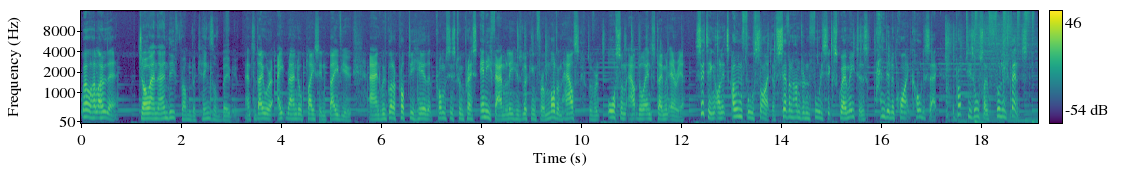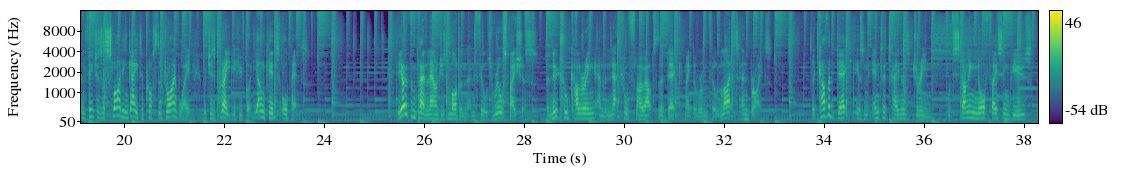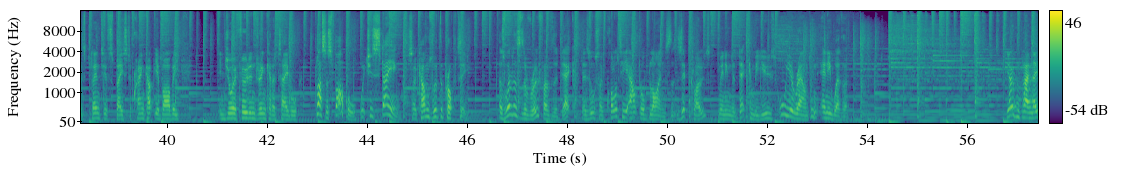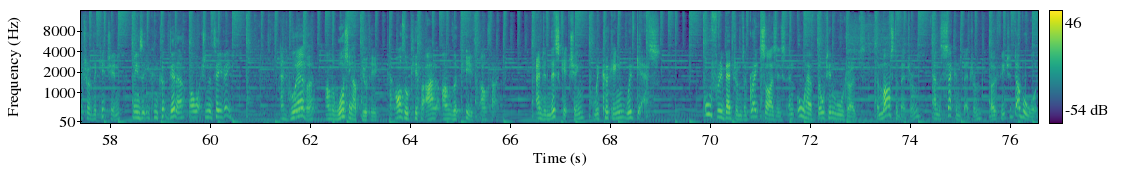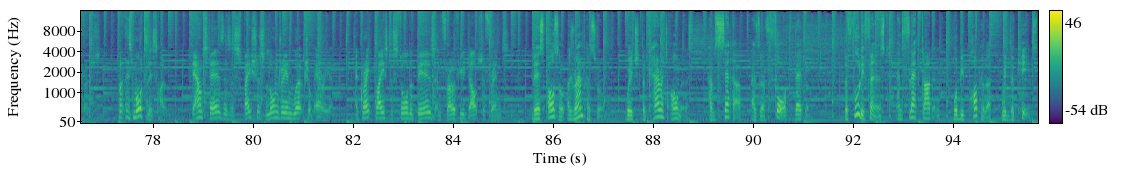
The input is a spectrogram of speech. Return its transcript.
Well, hello there. Joe and Andy from the Kings of Bayview. And today we're at 8 Randal Place in Bayview. And we've got a property here that promises to impress any family who's looking for a modern house with an awesome outdoor entertainment area. Sitting on its own full site of 746 square metres and in a quiet cul-de-sac, the property is also fully fenced and features a sliding gate across the driveway, which is great if you've got young kids or pets. The open plan lounge is modern and feels real spacious. The neutral colouring and the natural flow out to the deck make the room feel light and bright. The covered deck is an entertainer's dream. With stunning north-facing views, there's plenty of space to crank up your barbie, enjoy food and drink at a table, plus a spa pool, which is staying, so comes with the property. As well as the roof over the deck, there's also quality outdoor blinds that zip closed, meaning the deck can be used all year round in any weather. The open plan nature of the kitchen means that you can cook dinner while watching the TV. And whoever on the washing up duty can also keep an eye on the kids outside. And in this kitchen, we're cooking with gas. All three bedrooms are great sizes and all have built-in wardrobes. The master bedroom and the second bedroom both feature double wardrobes. But there's more to this home. Downstairs there's a spacious laundry and workshop area, a great place to store the beers and throw a few darts with friends. There's also a rumpus room, which the current owners have set up as a fourth bedroom. The fully fenced and flat garden will be popular with the kids.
